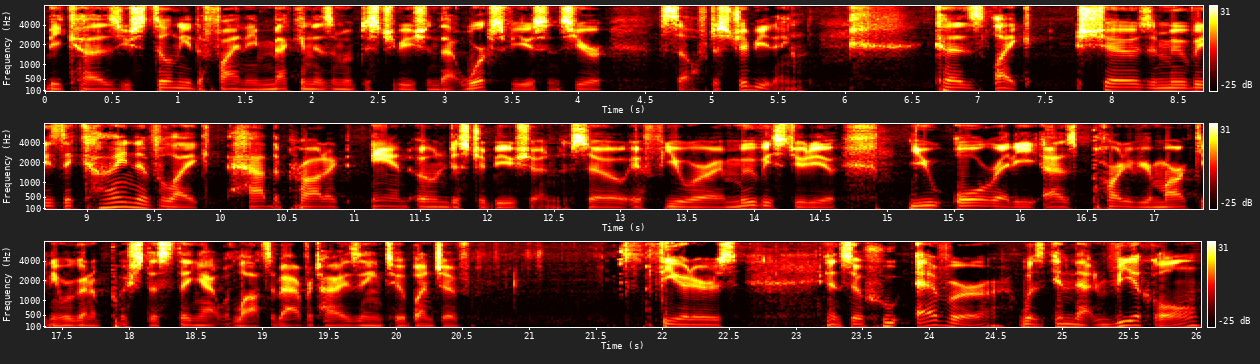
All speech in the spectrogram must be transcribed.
Because you still need to find a mechanism of distribution that works for you since you're self distributing. Because, like, shows and movies, they kind of like had the product and own distribution. So if you were a movie studio, you already, as part of your marketing, were going to push this thing out with lots of advertising to a bunch of theaters. And so whoever was in that vehicle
